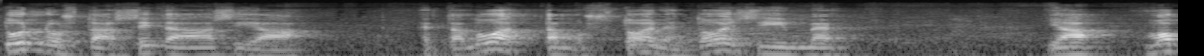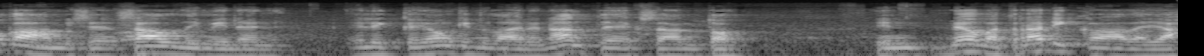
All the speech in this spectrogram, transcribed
tunnustaa sitä asiaa, että luottamus toinen toisiimme ja mokaamisen salliminen, eli jonkinlainen anteeksanto, niin ne ovat radikaaleja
